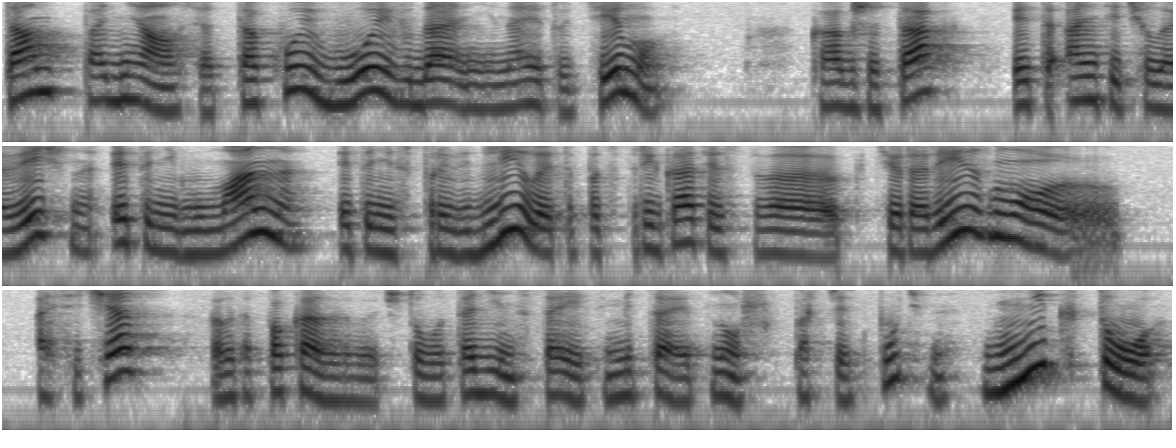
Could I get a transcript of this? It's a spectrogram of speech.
Там поднялся такой вой в Дании на эту тему, как же так, это античеловечно, это негуманно, это несправедливо, это подстрекательство к терроризму. А сейчас, когда показывают, что вот один стоит и метает нож в портрет Путина, никто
